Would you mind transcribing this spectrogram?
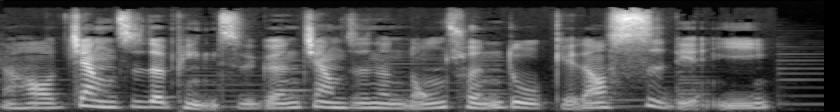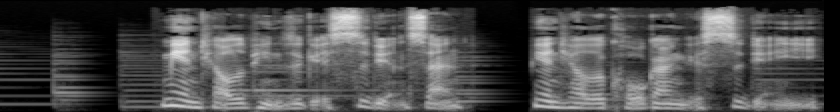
然后酱汁的品质跟酱汁的浓醇度给到四点一，面条的品质给四点三，面条的口感给四点一，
